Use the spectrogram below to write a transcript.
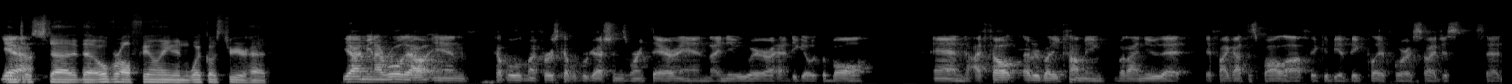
yeah. and just uh, the overall feeling and what goes through your head. Yeah, I mean, I rolled out and couple of my first couple progressions weren't there, and I knew where I had to go with the ball, and I felt everybody coming, but I knew that if I got this ball off, it could be a big play for us. So I just said,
